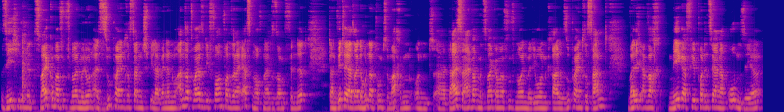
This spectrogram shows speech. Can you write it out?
sehe ich ihn mit 2,59 Millionen als super interessanten Spieler. Wenn er nur ansatzweise die Form von seiner ersten Hoffenheim-Saison findet, dann wird er ja seine 100 Punkte machen und äh, da ist er einfach mit 2,59 Millionen gerade super interessant weil ich einfach mega viel Potenzial nach oben sehe.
